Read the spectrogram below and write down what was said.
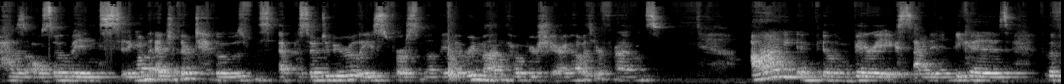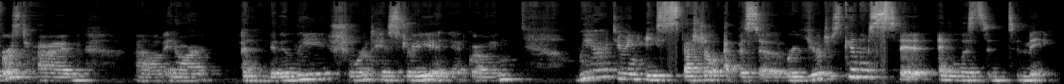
has also been sitting on the edge of their toes for this episode to be released first Monday of every month. Hope you're sharing that with your friends. I am feeling very excited because for the first time um, in our admittedly short history and yet growing, we are doing a special episode where you're just going to sit and listen to me.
